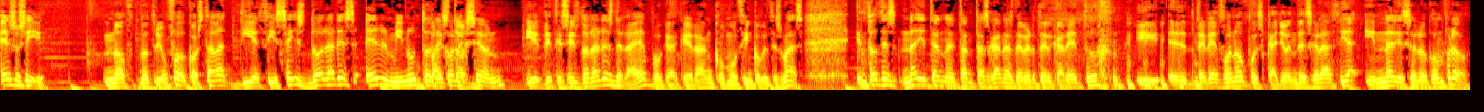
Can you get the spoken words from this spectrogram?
Eso sí, no, no triunfó, costaba 16 dólares el minuto de conexión y 16 dólares de la época, que eran como cinco veces más. Entonces nadie tiene tantas ganas de verte el careto y el teléfono pues cayó en desgracia y nadie se lo compró.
